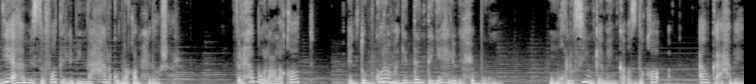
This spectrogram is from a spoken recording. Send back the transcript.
دي أهم الصفات اللي بيمنحها لكم رقم 11 في الحب والعلاقات أنتم كرمة جدا تجاه اللي بتحبوهم ومخلصين كمان كأصدقاء أو كأحباب.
